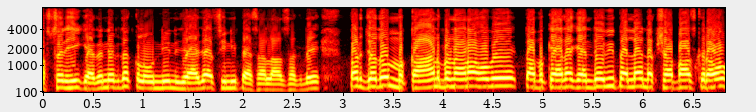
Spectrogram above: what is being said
ਅਫਸਰ ਹੀ ਕਹਿੰਦੇ ਨੇ ਵੀ ਤਾਂ ਕਲੋਨੀ ਨਜਾਇਜ਼ ਹੈ ਅਸੀਂ ਨਹੀਂ ਪੈਸਾ ਲਾ ਸਕਦੇ। ਪਰ ਜਦੋਂ ਮਕਾਨ ਬਣਾਉਣਾ ਹੋਵੇ ਤਾਂ ਬਕਾਇਦਾ ਕਹਿੰਦੇ ਵੀ ਪਹਿਲਾਂ ਨਕਸ਼ਾ ਪਾਸ ਕਰਾਓ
